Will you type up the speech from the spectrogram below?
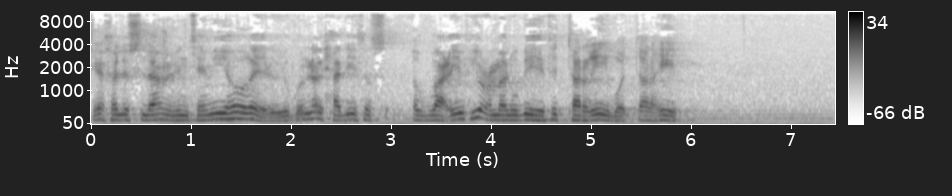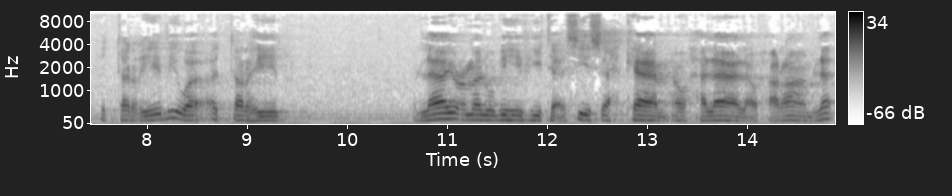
شيخ الإسلام ابن تيمية وغيره يقول أن الحديث الضعيف يعمل به في الترغيب والترهيب. في الترغيب والترهيب. لا يعمل به في تأسيس أحكام أو حلال أو حرام لا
